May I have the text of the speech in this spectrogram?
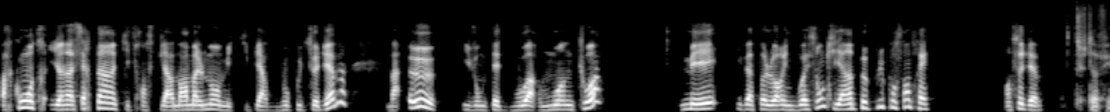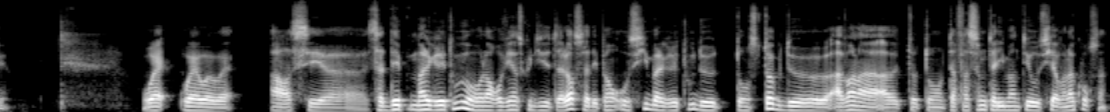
Par contre, il y en a certains qui transpirent normalement, mais qui perdent beaucoup de sodium. Bah, eux, ils vont peut-être boire moins que toi, mais il va falloir une boisson qui est un peu plus concentrée en sodium. Tout à fait. Ouais, ouais, ouais, ouais. Alors c'est euh, ça malgré tout, on en revient à ce que tu disais tout à l'heure, ça dépend aussi malgré tout de ton stock de avant la ta façon de t'alimenter aussi avant la course. Hein.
